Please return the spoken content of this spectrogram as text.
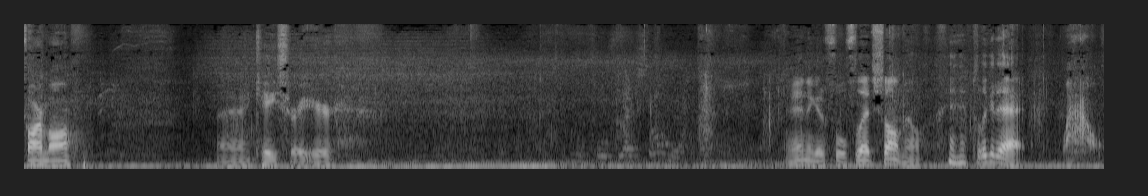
Farmall. And case right here. And they got a full-fledged salt mill. Look at that. Wow.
